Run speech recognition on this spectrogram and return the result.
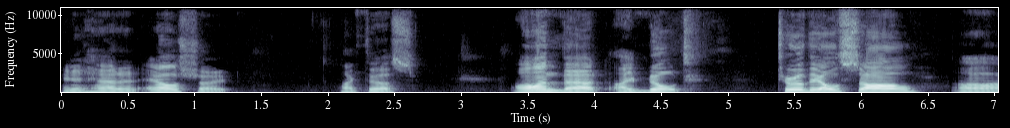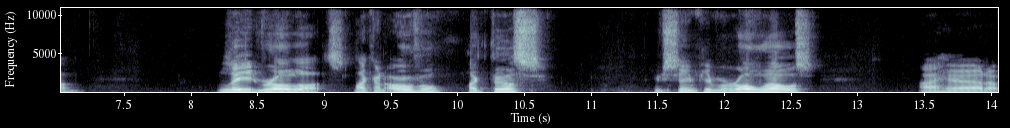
and it had an L shape, like this. On that, I built two of the old style uh, lead roll-ups, like an oval, like this. You've seen people roll those. I had a,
